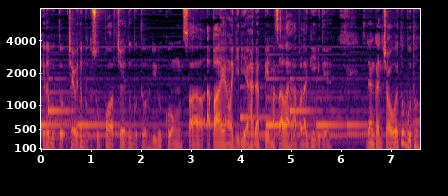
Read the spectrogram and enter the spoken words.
Kita butuh cewek itu butuh support cewek itu butuh didukung soal apa yang lagi dia hadapin masalah apalagi gitu ya. Sedangkan cowok itu butuh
